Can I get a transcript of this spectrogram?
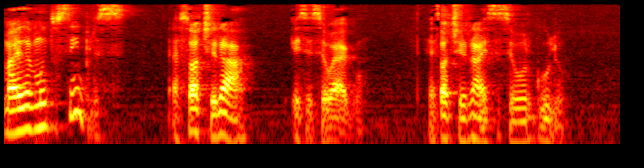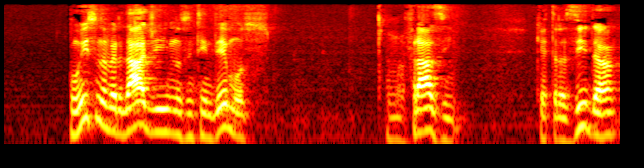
mas é muito simples. É só tirar esse seu ego. É só tirar esse seu orgulho. Com isso, na verdade, nós entendemos uma frase que é trazida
